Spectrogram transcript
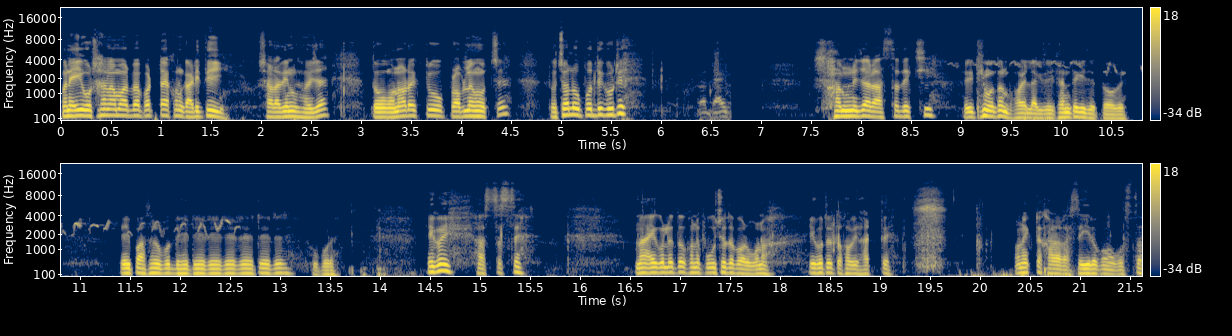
মানে এই ওঠা নামার ব্যাপারটা এখন গাড়িতেই সারাদিন হয়ে যায়। তো ওনারও একটু প্রবলেম হচ্ছে। তো চলো উপর দিকে উঠি। সামনে যা রাস্তা দেখছি, রীতিমতন ভয় লাগছে। এখান থেকে যেতে হবে। এই পাথরের উপর দিয়ে হেঁটে হেঁটে হেঁটে হেঁটে হেঁটে উপরে। এগোই, আস্তে আস্তে। না এগোলে তো ওখানে পৌঁছতে পারব না। এগোতে তো হবে হাঁটতে। অনেকটা খারাপ রাস্তা, এইরকম অবস্থা।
